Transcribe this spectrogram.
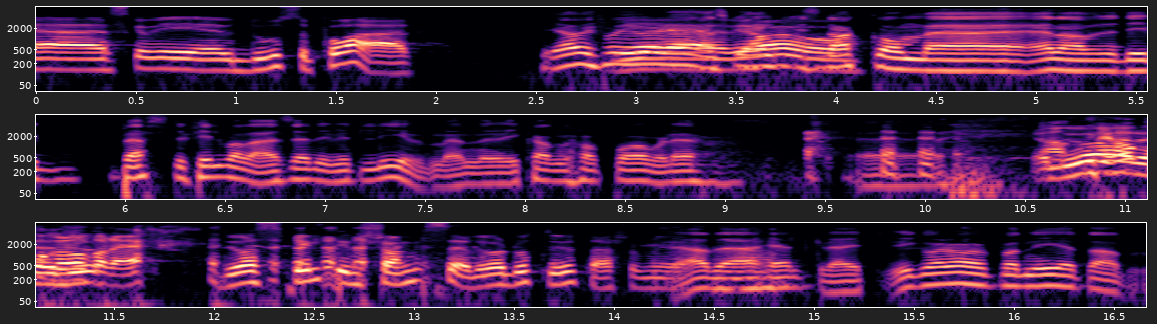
eh, skal vi dose på her? Ja, vi får Vi, gjøre det. Jeg eh, skulle egentlig jo- snakke om uh, en av de beste filmene jeg har sett i mitt liv, men vi kan hoppe over det. Ja, Ja, du, vi har, du, det. du har spilt din sjanse. Du har datt ut her så mye. Ja, det er helt greit. Vi går over på nyhetene.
